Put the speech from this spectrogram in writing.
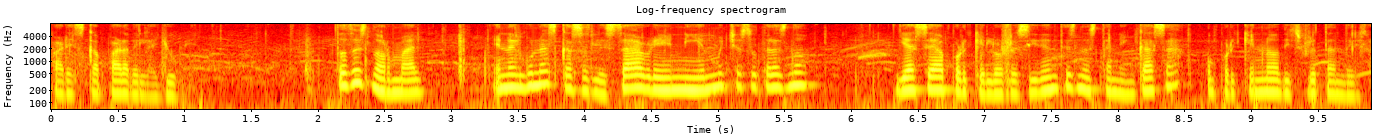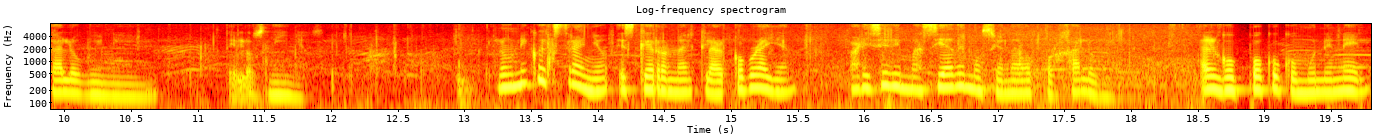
para escapar de la lluvia. Todo es normal, en algunas casas les abren y en muchas otras no, ya sea porque los residentes no están en casa o porque no disfrutan del Halloween y de los niños. Lo único extraño es que Ronald Clark O'Brien parece demasiado emocionado por Halloween, algo poco común en él,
